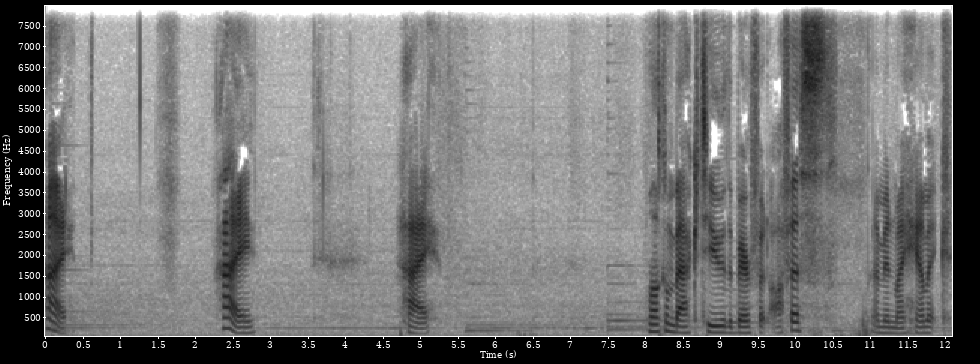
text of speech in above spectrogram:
Hi. Hi. Hi. Welcome back to the Barefoot Office. I'm in my hammock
